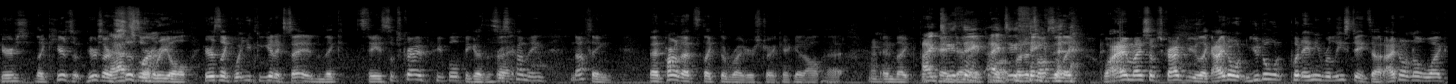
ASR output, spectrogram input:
Here's like here's here's our That's sizzle where- reel. Here's like what you can get excited. and Like, stay subscribed, people, because this is coming. Nothing. And part of that's like the writer's strike. I get all that, mm-hmm. and like the I do think- I all- do but it's also that- like, why am I subscribed to you? Like, I don't. You don't put any release dates out. I don't know. Like,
